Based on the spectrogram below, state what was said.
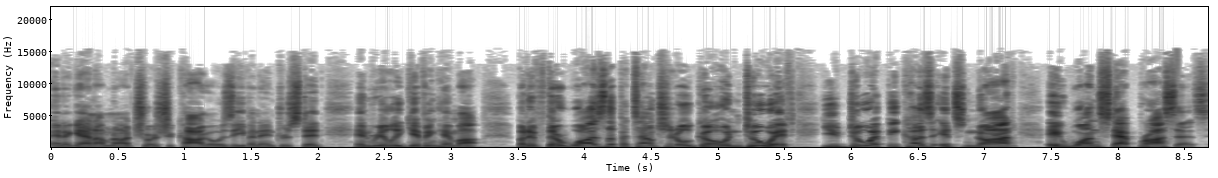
and again, I'm not sure Chicago is even interested in really giving him up. But if there was the potential to go and do it, you do it because it's not a one step process,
